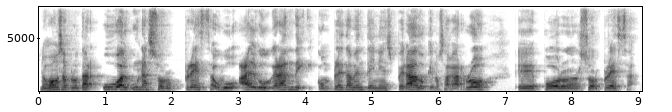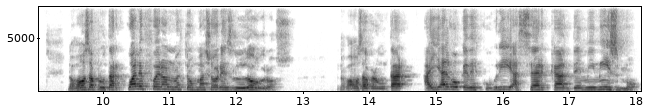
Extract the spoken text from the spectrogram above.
Nos vamos a preguntar, ¿hubo alguna sorpresa? ¿Hubo algo grande y completamente inesperado que nos agarró eh, por sorpresa? Nos vamos a preguntar, ¿cuáles fueron nuestros mayores logros? Nos vamos a preguntar, ¿hay algo que descubrí acerca de mí mismo?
